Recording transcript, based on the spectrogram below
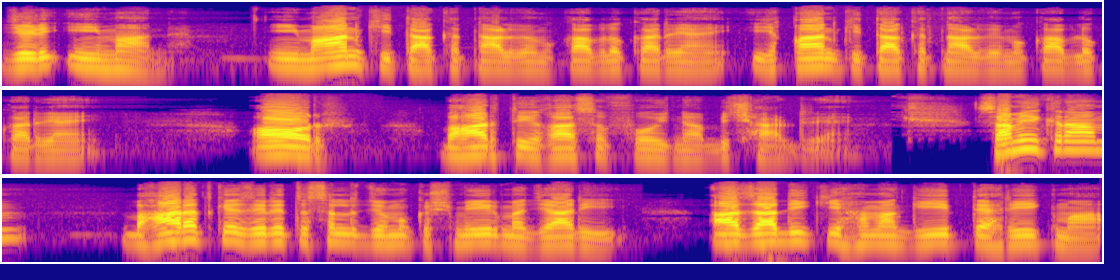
جڑی ایمان ہے۔ ایمان کی طاقت نال وہ مقابلہ کر رہے ہیں، ایقان کی طاقت نال وہ مقابلہ کر رہے ہیں اور بھارتی غاصب فوج نہ بچھاڑ رہے ہیں۔ سامی کرام، بھارت کے زیر تسلط جموں کشمیر میں جاری آزادی کی ہماگیر تحریک ماں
